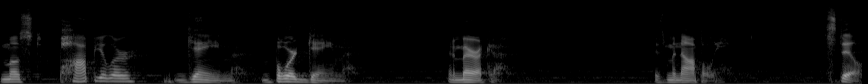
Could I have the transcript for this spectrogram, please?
The most popular game, board game in America is Monopoly still.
